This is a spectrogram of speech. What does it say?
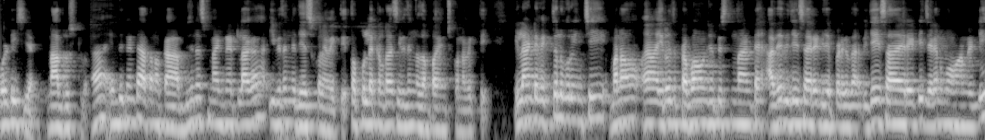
politician నా దృష్టిలో. ఎందుకంటే అతను ఒక బిజినెస్ మ్యాగ్నెట్ లాగా ఈ విధంగా చేసుకునే వ్యక్తి తప్పు లెక్కలు రాసి ఈ విధంగా సంపాదించుకున్న వ్యక్తి. ఇలాంటి వ్యక్తుల గురించి మనం ఈరోజు ప్రభావం చూపిస్తుందా అంటే అదే విజయసాయి రెడ్డి చెప్పాడు కదా విజయసాయి రెడ్డి జగన్మోహన్ రెడ్డి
